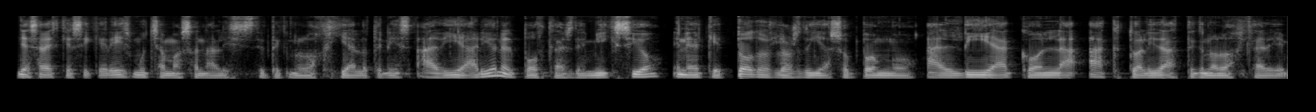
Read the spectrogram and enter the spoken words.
Ya sabéis que si queréis mucha más análisis de tecnología lo tenéis a diario en el podcast de Mixio, en el que todos los días os pongo al día con la actualidad tecnológica de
